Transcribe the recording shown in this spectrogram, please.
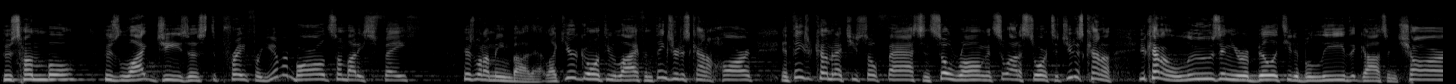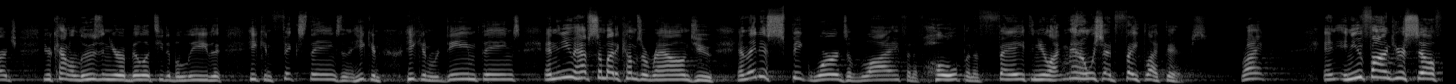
who's humble, who's like Jesus to pray for you. Ever borrowed somebody's faith? Here's what I mean by that. Like you're going through life and things are just kind of hard and things are coming at you so fast and so wrong and so out of sorts that you just kind of you're kind of losing your ability to believe that God's in charge. You're kind of losing your ability to believe that he can fix things and that he can he can redeem things. And then you have somebody comes around you and they just speak words of life and of hope and of faith and you're like, "Man, I wish I had faith like theirs." Right? And, and you find yourself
